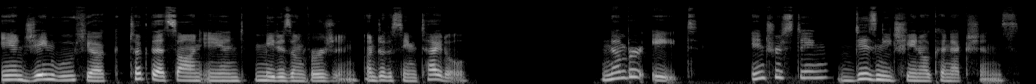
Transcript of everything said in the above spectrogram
and Jang Woo-hyuk took that song and made his own version under the same title. Number 8. Interesting Disney Channel connections.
